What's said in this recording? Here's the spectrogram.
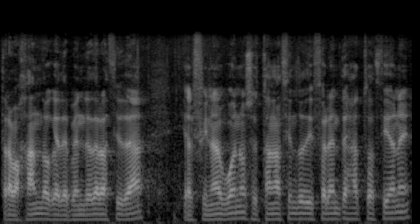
trabajando que depende de la ciudad y al final, bueno, se están haciendo diferentes actuaciones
